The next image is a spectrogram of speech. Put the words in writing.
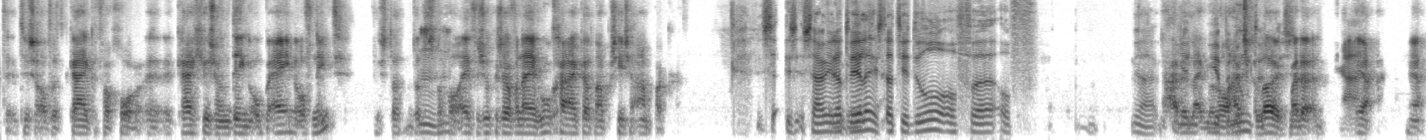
het is altijd kijken van, goh, krijg je zo'n ding op één of niet? Dus dat, dat is nog mhm. wel even zoeken zo van, hey, hoe ga ik dat nou precies aanpakken? Zou je dat willen? Is dat je doel? Of, uh, of ja, nou, dat lijkt me wel hartstikke leuk. Dus. Maar de, ja. ja, ja.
